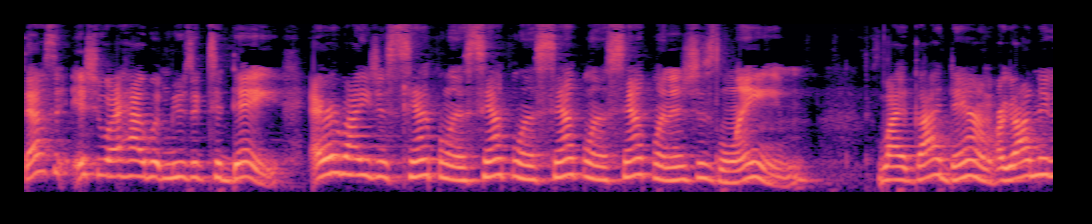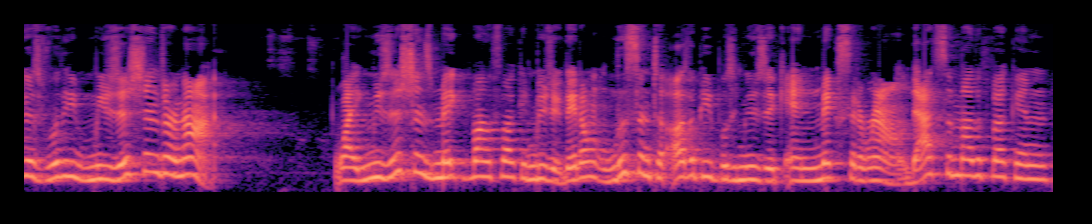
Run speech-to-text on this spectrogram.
That's the issue I have with music today. Everybody's just sampling, sampling, sampling, sampling. It's just lame. Like, goddamn, are y'all niggas really musicians or not? Like musicians make motherfucking music. They don't listen to other people's music and mix it around. That's a motherfucking,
